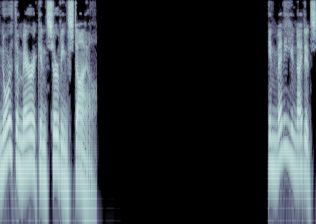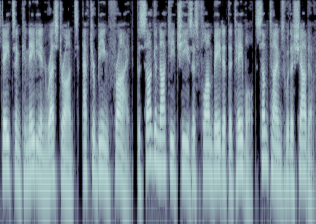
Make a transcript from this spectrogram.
North American serving style In many United States and Canadian restaurants, after being fried, the saganaki cheese is flambéed at the table sometimes with a shout of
